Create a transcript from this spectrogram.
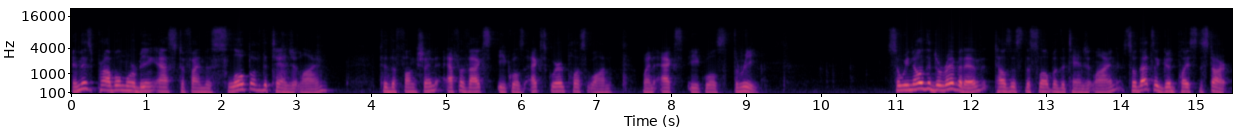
In this problem, we're being asked to find the slope of the tangent line to the function f of x equals x squared plus 1 when x equals 3. So we know the derivative tells us the slope of the tangent line, so that's a good place to start.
